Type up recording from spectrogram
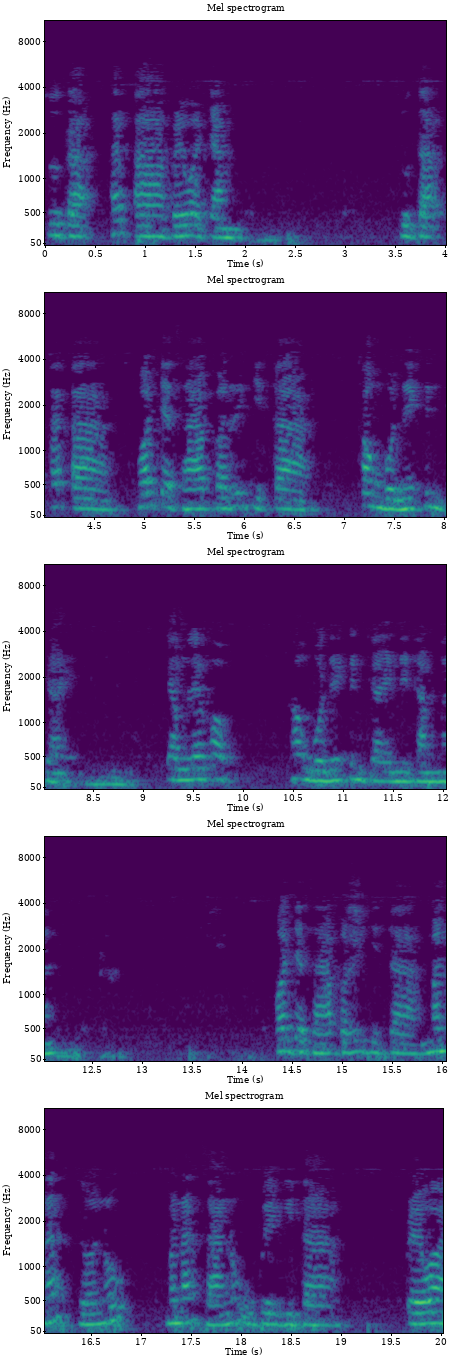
สุตตะทัตตาแปลว่าจำ สุตตะตาวัจสาปริจิตาท่องบนให้ขึ้นใจจำแล้วก็ท่องบนให้ขึ้นใจในธรรมนั้นวัจสาปริจิตามณสนุมณสานุอุเปกิตา แปลว่า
